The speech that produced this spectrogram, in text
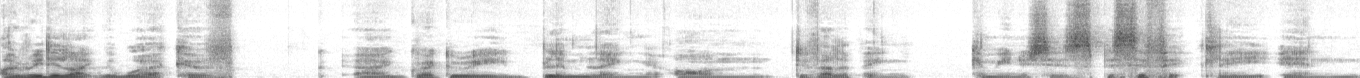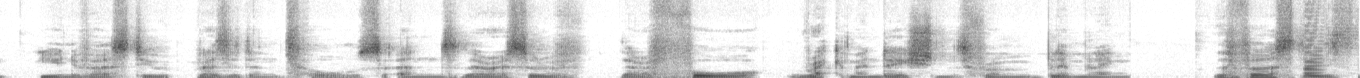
I really like the work of uh, Gregory Blimling on developing communities, specifically in university residence halls. And there are sort of there are four recommendations from Blimling. The first is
